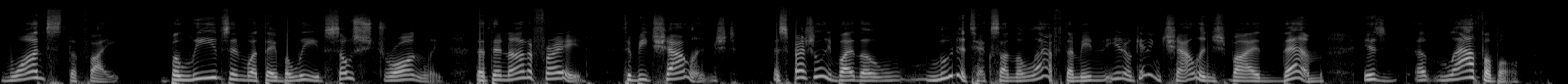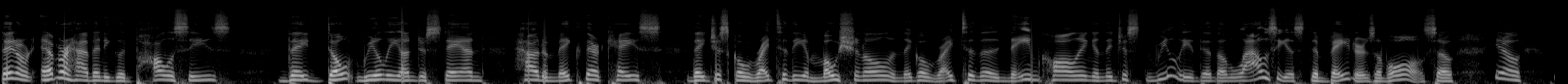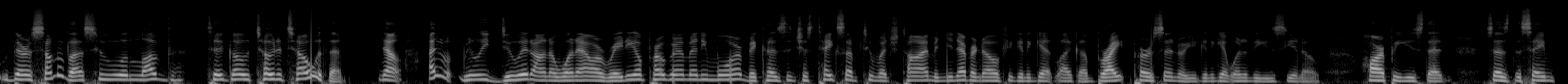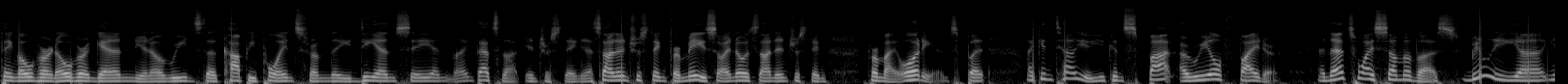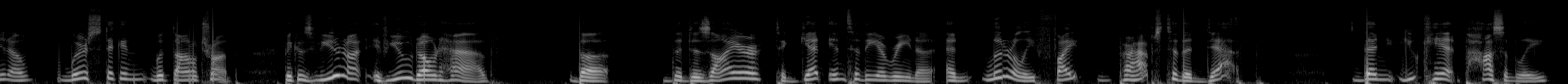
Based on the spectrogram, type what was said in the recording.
wants the fight, believes in what they believe so strongly that they're not afraid to be challenged, especially by the lunatics on the left. I mean, you know, getting challenged by them is uh, laughable. They don't ever have any good policies. They don't really understand how to make their case. They just go right to the emotional and they go right to the name calling and they just really they're the lousiest debaters of all. So, you know, there are some of us who would love to go toe to toe with them. Now, I don't really do it on a one hour radio program anymore because it just takes up too much time, and you never know if you're going to get like a bright person or you're going to get one of these, you know, harpies that says the same thing over and over again, you know, reads the copy points from the DNC, and like that's not interesting. It's not interesting for me, so I know it's not interesting for my audience. But I can tell you, you can spot a real fighter and that's why some of us really, uh, you know, we're sticking with Donald Trump because if you're not if you don't have the the desire to get into the arena and literally fight perhaps to the death, then you can't possibly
